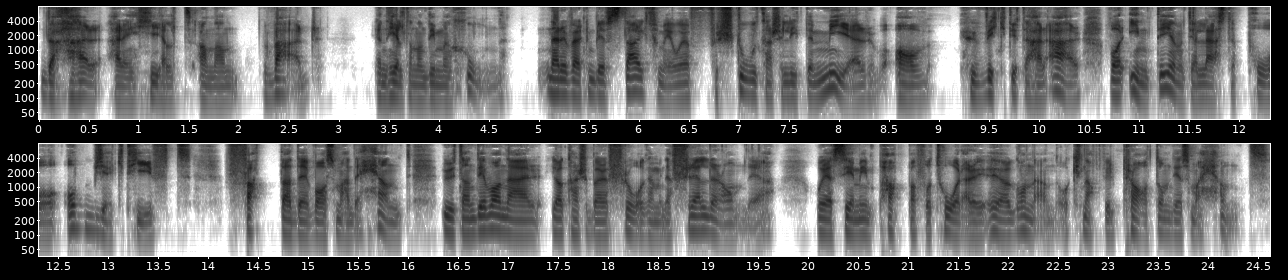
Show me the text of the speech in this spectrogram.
det här är en helt annan värld, en helt annan dimension. När det verkligen blev starkt för mig och jag förstod kanske lite mer av hur viktigt det här är var inte genom att jag läste på objektivt, fattade vad som hade hänt, utan det var när jag kanske började fråga mina föräldrar om det. Och jag ser min pappa få tårar i ögonen och knappt vill prata om det som har hänt.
